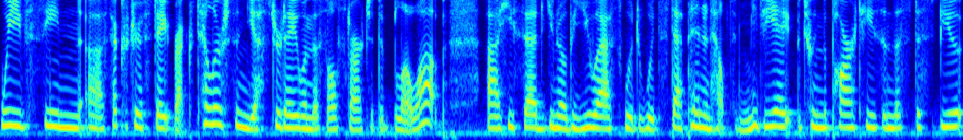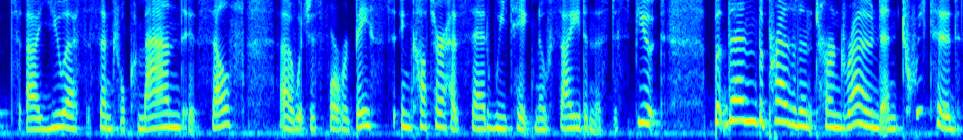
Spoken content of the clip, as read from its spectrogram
We've seen uh, Secretary of State Rex Tillerson yesterday when this all started to blow up. Uh, he said, you know, the U.S. would, would step in and help to mediate between the parties in this dispute. Uh, U.S. Central Command itself, uh, which is forward based in Qatar, has said we take no side in this dispute. But then the president turned around and tweeted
